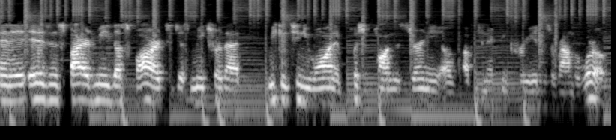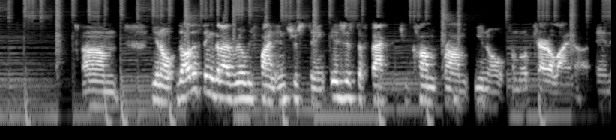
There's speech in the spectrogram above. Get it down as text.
and it, it, has inspired me thus far to just make sure that we continue on and push upon this journey of, of connecting creators around the world um, you know the other thing that i really find interesting is just the fact that you come from you know from north carolina. And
